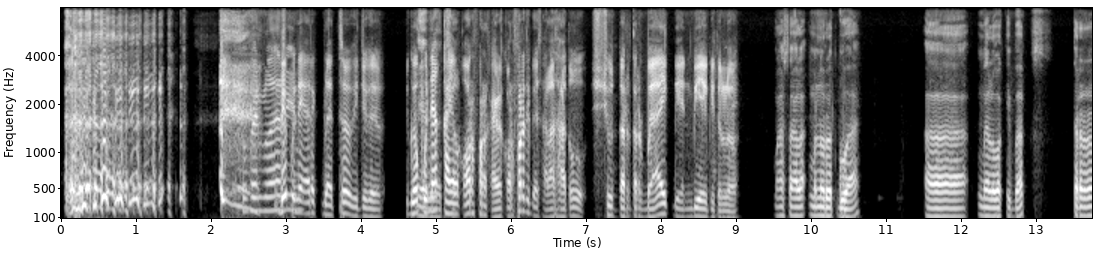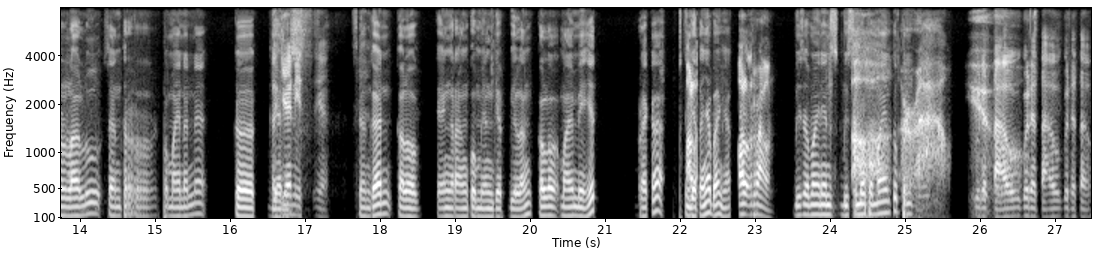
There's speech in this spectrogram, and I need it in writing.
Gue pengen ngeluarin. dia punya Eric Bledsoe gitu juga Iya, punya. Kyle Korver Kyle Korver juga salah satu shooter terbaik di NBA gitu loh masalah menurut gua eh Milwaukee Bucks terlalu center pemainannya ke Ke Giannis. Giannis. Ya. Sedangkan kalau kayak ngerangkum yang Gap bilang, kalau Miami Heat mereka senjatanya banyak, all around bisa mainin bisa semua All pemain tuh pen- around Gue udah tahu, gue udah tahu, gue udah tahu.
